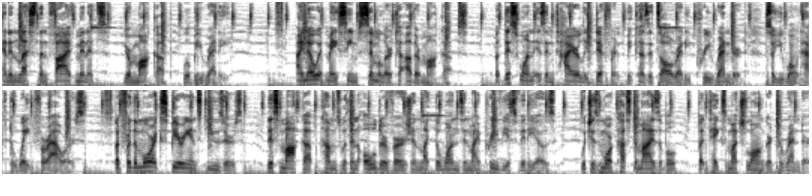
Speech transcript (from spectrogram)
and in less than 5 minutes, your mockup will be ready. I know it may seem similar to other mockups, but this one is entirely different because it's already pre-rendered, so you won't have to wait for hours. But for the more experienced users, this mockup comes with an older version like the ones in my previous videos, which is more customizable but takes much longer to render.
